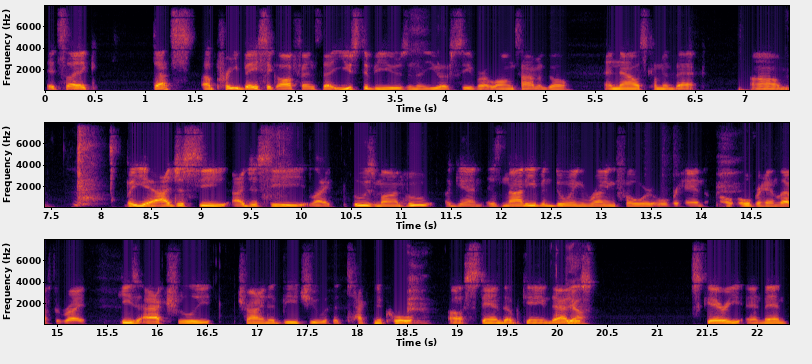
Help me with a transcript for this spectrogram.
It's like that's a pretty basic offense that used to be used in the UFC for a long time ago, and now it's coming back. Um, but yeah, I just see, I just see like Usman, who again is not even doing running forward, overhand, overhand left or right. He's actually trying to beat you with a technical uh, stand-up game. That is Yeah. scary. And man,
